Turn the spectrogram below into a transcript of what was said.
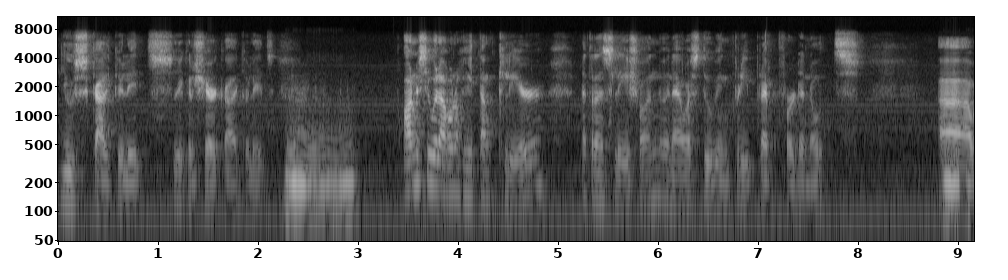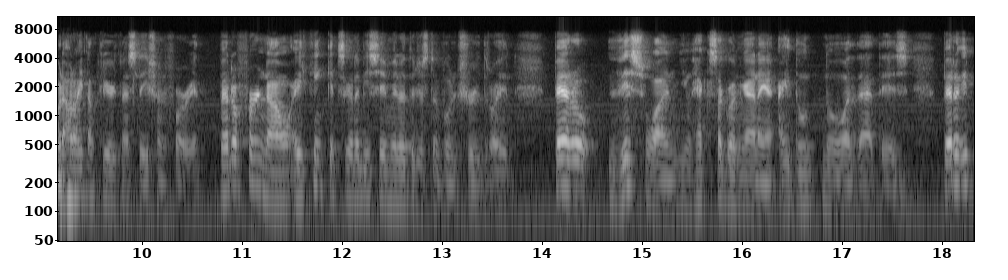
use calculates, they can share calculates. Hmm. Honestly, wala akong nakitang clear na translation when I was doing pre-prep for the notes. Uh, Mhm. Wala akong nakitang clear translation for it. Pero for now, I think it's gonna be similar to just the Vulture Droid. Pero this one, yung hexagon nga na yan, I don't know what that is. Pero it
